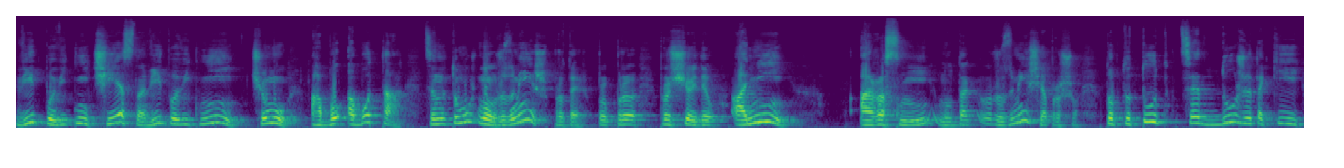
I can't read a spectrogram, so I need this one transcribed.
Відповідь ні. Чесна, відповідь ні. Чому? Або, або так. Це не тому, ну розумієш про те, про, про, про що йде? А ні. А раз ні, ну так розумієш я про що? Тобто тут це дуже такий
